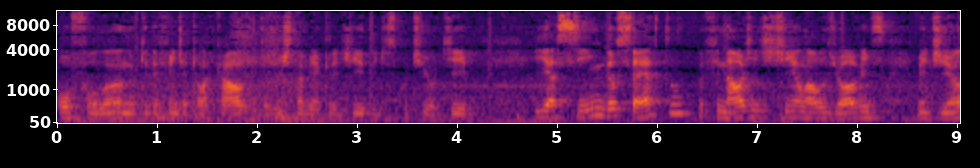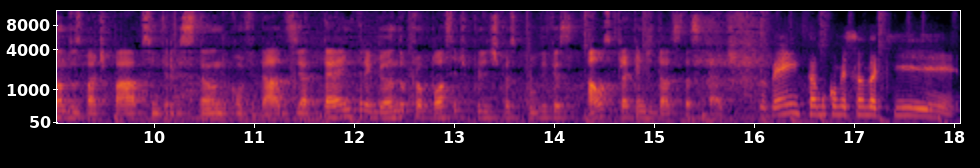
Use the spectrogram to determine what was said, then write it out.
ou fulano que defende aquela causa que a gente também acredita e discutiu aqui. E assim deu certo, no final a gente tinha lá os jovens mediando os bate-papos, entrevistando convidados e até entregando proposta de políticas públicas aos pré-candidatos da cidade. Tudo bem? Estamos começando aqui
